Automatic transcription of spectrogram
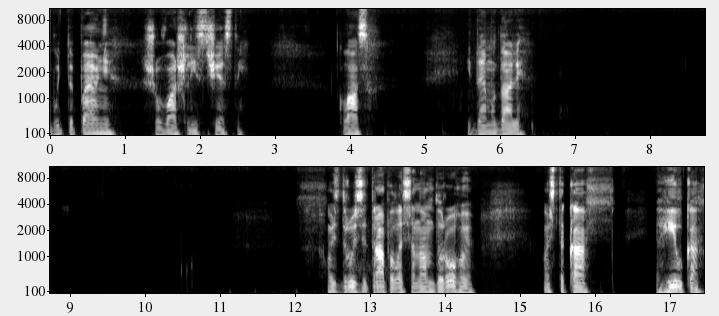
будьте певні, що ваш ліс чистий. Клас. Ідемо далі. Ось, друзі, трапилася нам дорогою. Ось така гілка,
